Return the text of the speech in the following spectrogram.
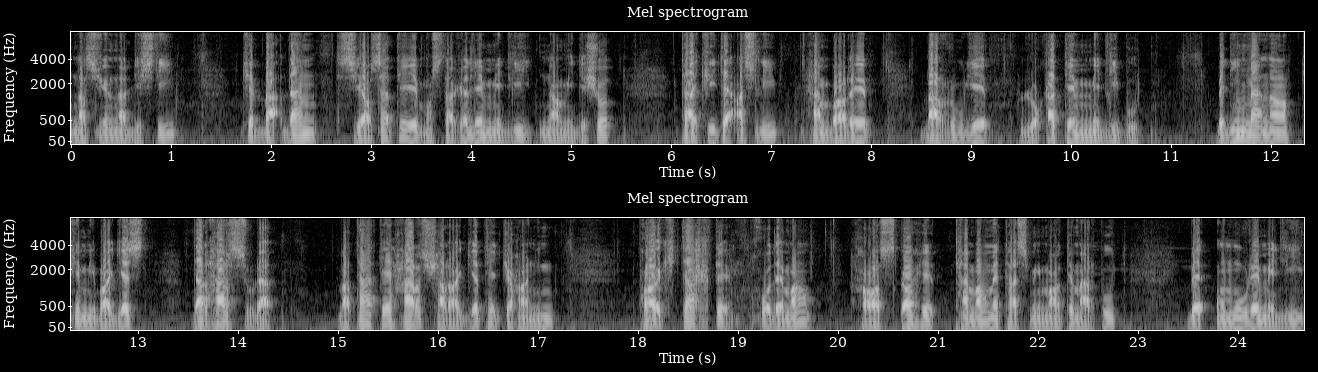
ناسیونالیستی که بعدا سیاست مستقل ملی نامیده شد تأکید اصلی همواره بر روی لغت ملی بود. بدین معنا که میبایست در هر صورت و تحت هر شرایط جهانی پایتخت خود ما خواستگاه تمام تصمیمات مربوط به امور ملی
